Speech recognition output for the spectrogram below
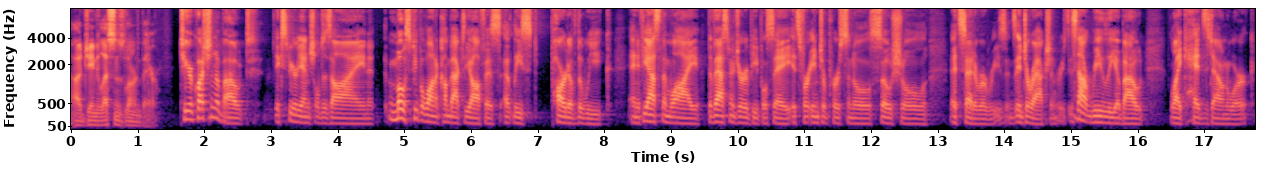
uh, Jamie? Lessons learned there. To your question about experiential design, most people want to come back to the office at least part of the week. And if you ask them why, the vast majority of people say it's for interpersonal, social, et cetera reasons, interaction reasons. It's not really about like heads down work.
